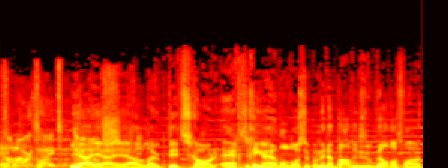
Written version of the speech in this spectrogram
geaardheid en Ja, ja, ja, leuk. Dit is gewoon echt... Ze gingen helemaal los op hem en daar baalde natuurlijk wel wat van.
